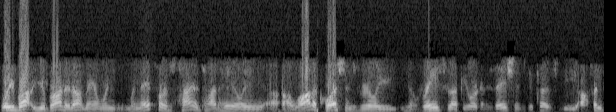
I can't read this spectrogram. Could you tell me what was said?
Well, you brought you brought it up, man. When when they first hired Todd Haley, a, a lot of questions really you know raised throughout the organizations because the offense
